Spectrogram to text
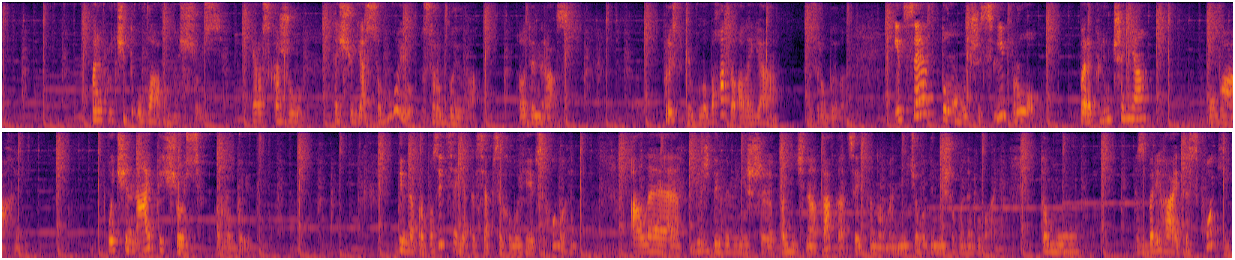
переключити увагу на щось. Я розкажу те, що я собою зробила один раз. Приступів було багато, але я зробила. І це в тому числі про переключення уваги. Починайте щось робити. Дивна пропозиція, як і вся психологія і психологи. Але більш дивним, ніж панічна атака, цей феномен, нічого дивнішого не буває. Тому зберігайте спокій,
